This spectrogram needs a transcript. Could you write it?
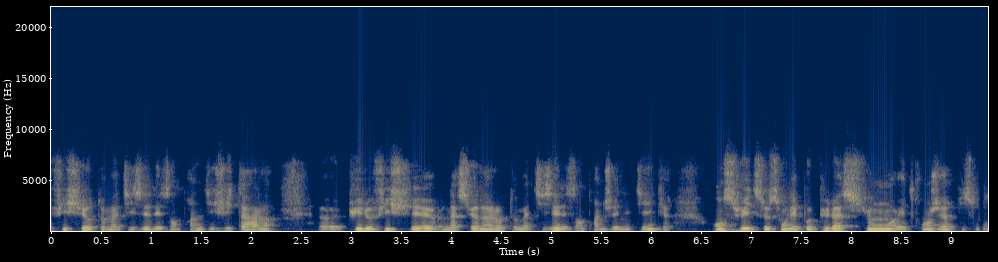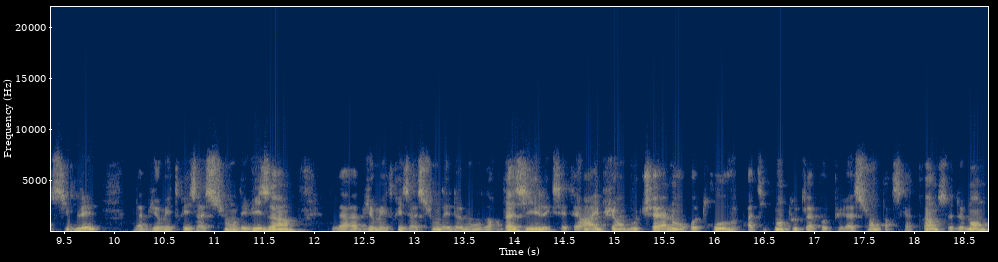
fichier automatisé des empreintes digitales, euh, puis le fichier national automatisé des empreintes génétiques. Ensuite, ce sont les populations étrangères qui sont ciblées, la biométrisation des visas, la biométrisation des demandeurs d'asile, etc. Et puis en bout de chaîne, on retrouve pratiquement toute la population parce qu'après, on se demande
